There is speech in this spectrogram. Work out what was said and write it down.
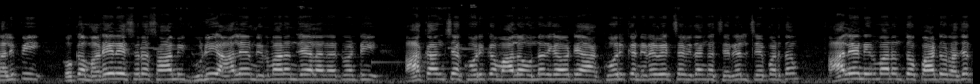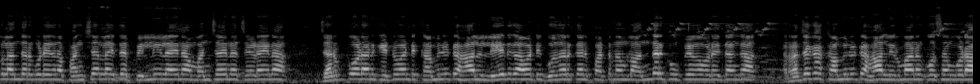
కలిపి ఒక మడేలేశ్వర స్వామి గుడి ఆలయం నిర్మాణం చేయాలనేటువంటి ఆకాంక్ష కోరిక మాలో ఉన్నది కాబట్టి ఆ కోరిక నెరవేర్చే విధంగా చర్యలు చేపడతాం. ఆలయ నిర్మాణంతో పాటు రజకులందరూ కూడా ఏదైనా ఫంక్షన్లు అయితే పెళ్ళిలైనా మంచైనా చెడైనా జరుపుకోవడానికి ఎటువంటి కమ్యూనిటీ హాల్ లేదు కాబట్టి గోదర్కని పట్టణంలో అందరికీ ఉపయోగపడే విధంగా రజక కమ్యూనిటీ హాల్ నిర్మాణం కోసం కూడా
